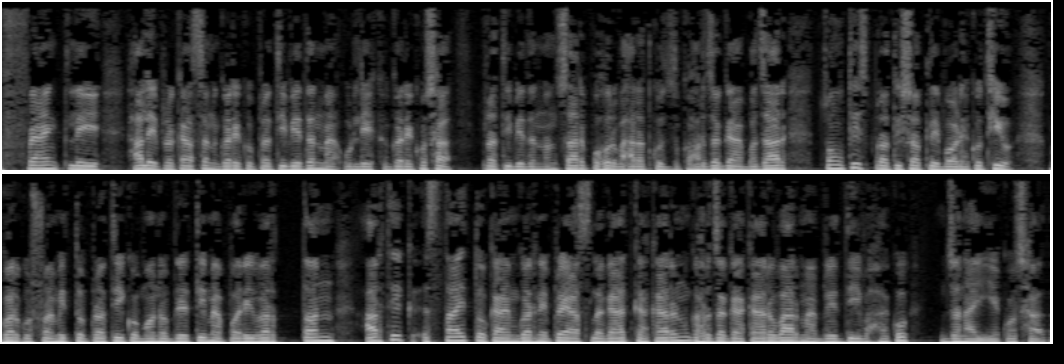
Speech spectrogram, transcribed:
फ्याङ्कले हालै प्रकाशन गरेको प्रतिवेदनमा उल्लेख गरेको छ। प्रतिवेदन अनुसार पोहोर भारतको घर जग्गा बजार चौतिस प्रतिशतले बढ़ेको थियो। घरको स्वामित्व प्रतिको मनोवृत्तिमा परिवर्तन आर्थिक स्थायित्व कायम गर्ने प्रयास लगायतका कारण घर जग्गा कारोबारमा वृद्धि भएको जनाइएको छ।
